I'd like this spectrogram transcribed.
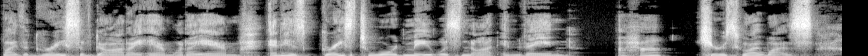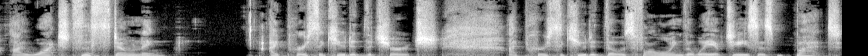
by the grace of God, I am what I am. And his grace toward me was not in vain. Uh huh. Here's who I was. I watched the stoning. I persecuted the church. I persecuted those following the way of Jesus, but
